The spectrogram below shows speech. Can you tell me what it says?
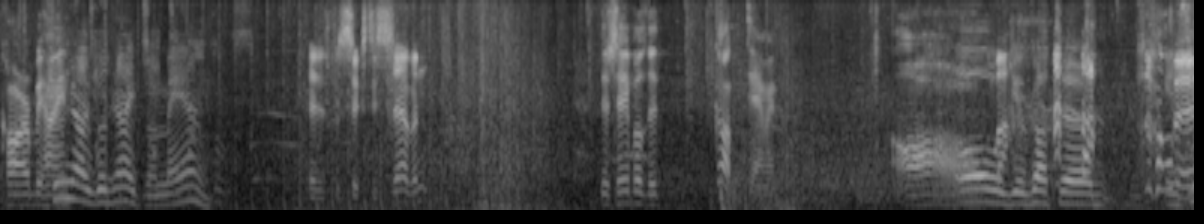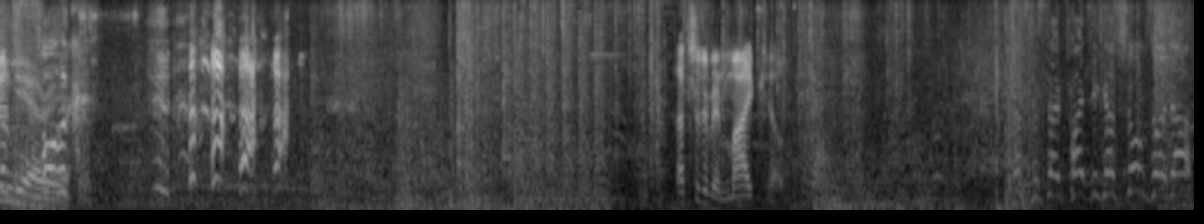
Car behind. Signal, good night, my man. Apples. Headed for 67. Disabled it. God damn it. Oh. Oh, you got um, the Oh, incendiary. Fuck. That should have been my kill. Das ist ein feindlicher Sturmsoldat!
